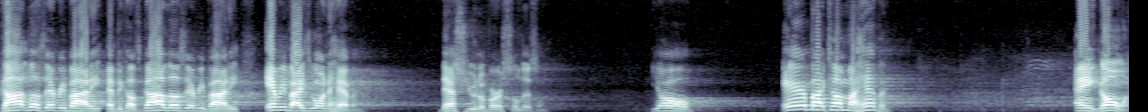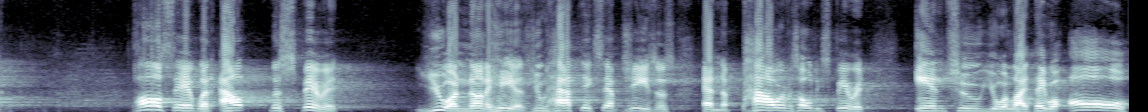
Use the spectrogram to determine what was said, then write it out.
God loves everybody, and because God loves everybody, everybody's going to heaven. That's universalism. Y'all, everybody talking about heaven ain't going. Paul said, without the Spirit, you are none of His. You have to accept Jesus and the power of His Holy Spirit into your life. They were all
